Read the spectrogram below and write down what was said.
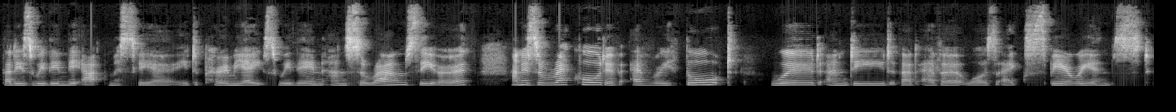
that is within the atmosphere. It permeates within and surrounds the earth and is a record of every thought, word, and deed that ever was experienced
